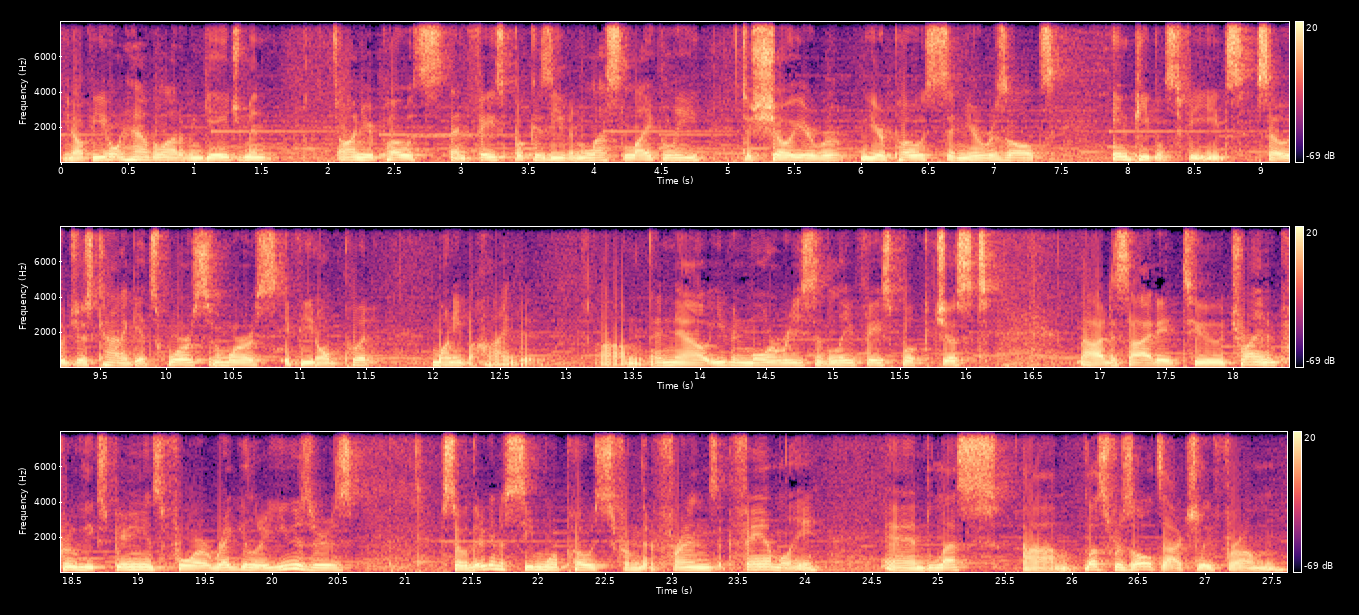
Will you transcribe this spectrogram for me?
you know, if you don't have a lot of engagement, on your posts, then Facebook is even less likely to show your your posts and your results in people's feeds. So it just kind of gets worse and worse if you don't put money behind it. Um, and now, even more recently, Facebook just uh, decided to try and improve the experience for regular users. So they're going to see more posts from their friends and family, and less um, less results actually from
